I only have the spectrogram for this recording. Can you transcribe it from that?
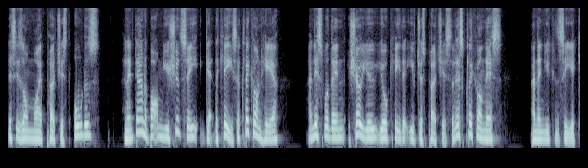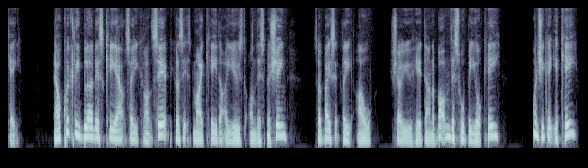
This is on my purchased orders and then down the bottom you should see get the key. So click on here and this will then show you your key that you've just purchased. So let's click on this and then you can see your key. Now I'll quickly blur this key out so you can't see it because it's my key that I used on this machine. So basically I'll show you here down the bottom. This will be your key. Once you get your key,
